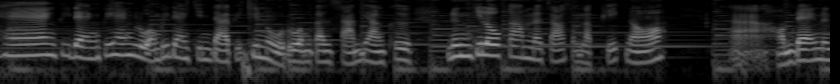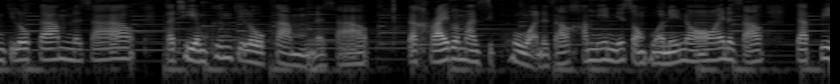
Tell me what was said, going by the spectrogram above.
แห้งพริกแดงพริกแห้งหลวงพริกแดงจินดาพริกขี้หนูรวมกัน 3 อย่างคือ 1 กิโลกรัมนะเจ้าสำหรับพริกเนาะหอมแดง 1 กิโลกรัมนะเจ้ากระเทียมครึ่งกิโลกรัมนะเจ้าตะไคร้ประมาณ 10 หัวนะเจ้าขมิ้นนี่2หัวน้อยๆนะเจ้ากะปิ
